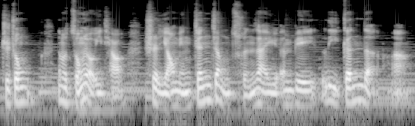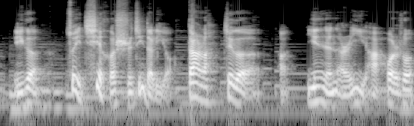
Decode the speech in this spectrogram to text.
之中，那么总有一条是姚明真正存在于 NBA 立根的啊一个最切合实际的理由。当然了，这个啊。因人而异哈，或者说，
